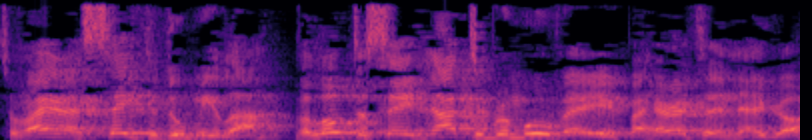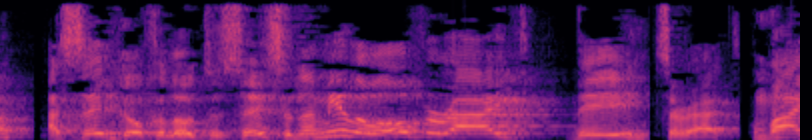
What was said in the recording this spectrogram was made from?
So if I say to do mila, velota say not to remove a baheret and nega, I say dochalota say, so the mila will override the sarat. My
